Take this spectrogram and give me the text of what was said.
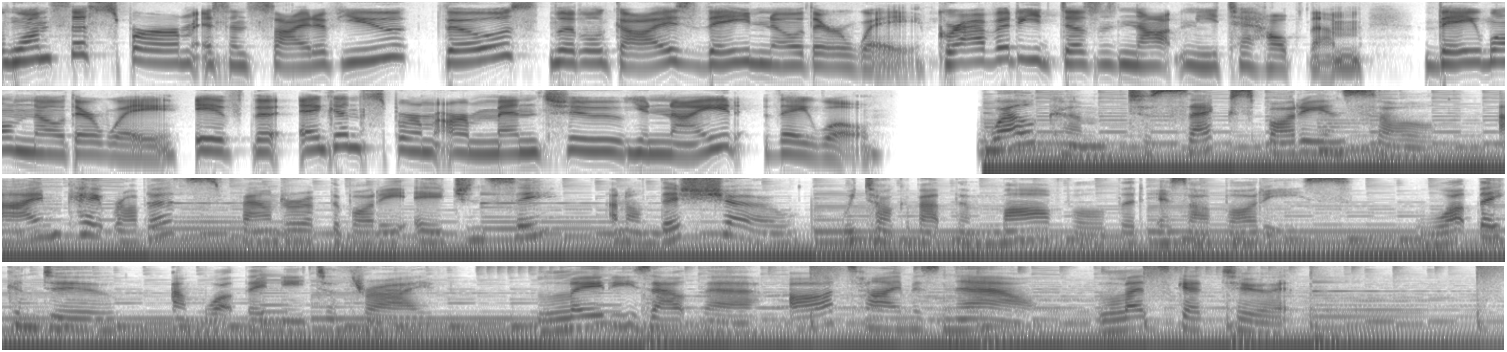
once the sperm is inside of you, those little guys, they know their way. Gravity does not need to help them. They will know their way. If the egg and sperm are meant to unite, they will. Welcome to Sex, Body, and Soul. I'm Kate Roberts, founder of The Body Agency, and on this show, we talk about the marvel that is our bodies, what they can do, and what they need to thrive. Ladies out there, our time is now. Let's get to it.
